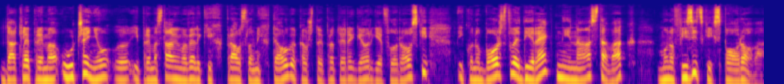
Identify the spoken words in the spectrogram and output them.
Dakle, prema učenju e, i prema stavima velikih pravoslavnih teologa, kao što je protere Georgije Florovski, ikonoborstvo je direktni nastavak monofizitskih sporova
